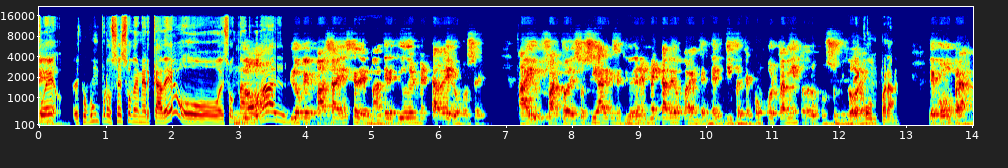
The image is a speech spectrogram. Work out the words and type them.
fue, eso fue un proceso de mercadeo o eso es natural. No, lo que pasa es que además del estudio del mercadeo, José, hay factores sociales que se estudian en el mercadeo para entender diferentes comportamientos de los consumidores. De compra. De compra.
